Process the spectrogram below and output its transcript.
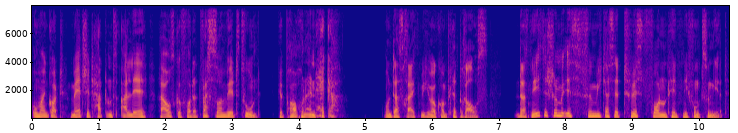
Oh mein Gott, Magic hat uns alle herausgefordert. Was sollen wir jetzt tun? Wir brauchen einen Hacker. Und das reißt mich immer komplett raus. Das nächste Schlimme ist für mich, dass der Twist vorn und hinten nicht funktioniert.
